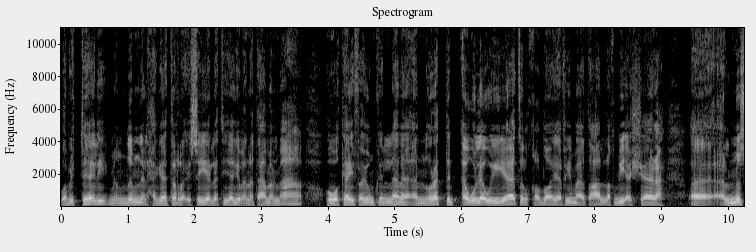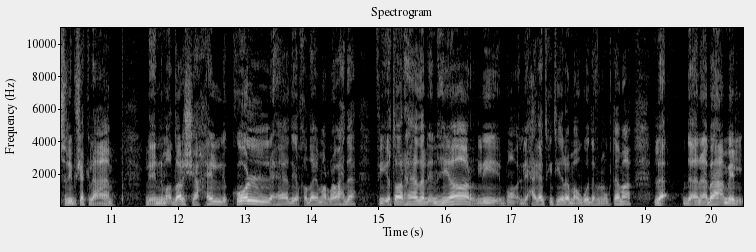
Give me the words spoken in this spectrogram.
وبالتالي من ضمن الحاجات الرئيسية التي يجب أن نتعامل معها هو كيف يمكن لنا أن نرتب أولويات القضايا فيما يتعلق بالشارع آه، المصري بشكل عام. لأن ما أقدرش أحل كل هذه القضايا مرة واحدة في إطار هذا الانهيار لحاجات كتيرة موجودة في المجتمع. لا ده أنا بعمل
